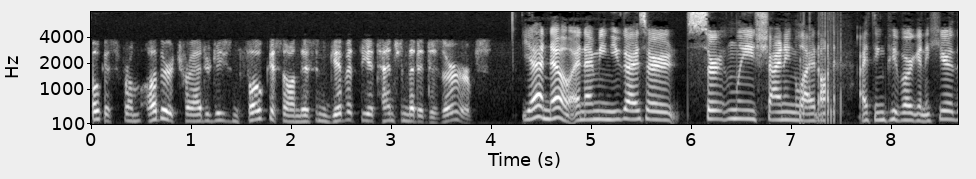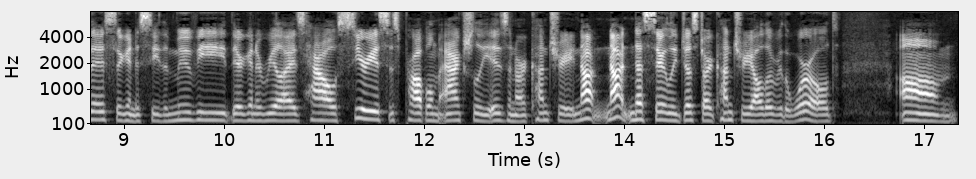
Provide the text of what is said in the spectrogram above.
focus from other tragedies and focus on this and give it the attention that it deserves. Yeah, no, and I mean, you guys are certainly shining light on. it. I think people are going to hear this. They're going to see the movie. They're going to realize how serious this problem actually is in our country. Not not necessarily just our country, all over the world. Um,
